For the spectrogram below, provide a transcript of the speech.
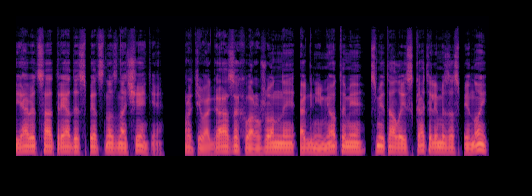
явятся отряды спецназначения, в противогазах, вооруженные огнеметами с металлоискателями за спиной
